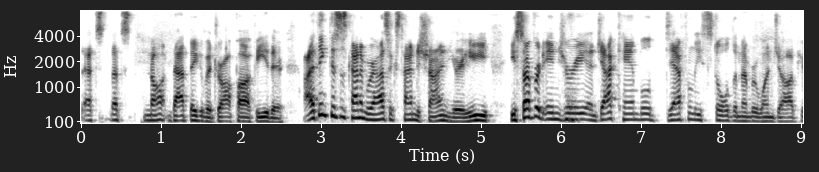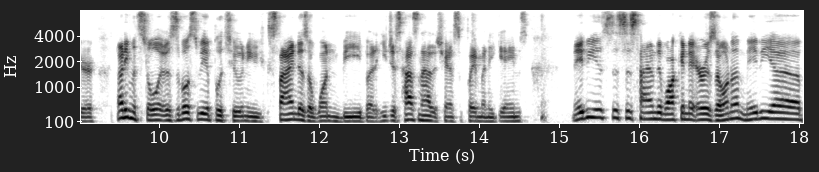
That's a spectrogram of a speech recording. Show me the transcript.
that's that's not that big of a drop off either. I think this is kind of Mrazek's time to shine here. He he suffered injury, and Jack Campbell definitely stole the number one job here. Not even stole it; it was supposed to be a platoon. He signed as a one B, but he just hasn't had a chance to play many games. Maybe this is his time to walk into Arizona. Maybe uh,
